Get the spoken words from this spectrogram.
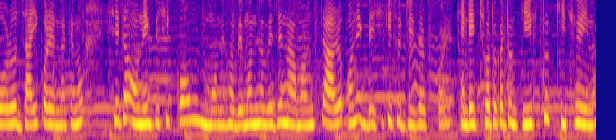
বড় যাই করেন না কেন, সেটা অনেক বেশি কম মনে হবে। মনে হবে যে না, মানুষটা আরও অনেক বেশি কিছু ডিজার্ভ করে। অ্যান্ড এই ছোটোখাটো গিফট তো কিছুই না।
